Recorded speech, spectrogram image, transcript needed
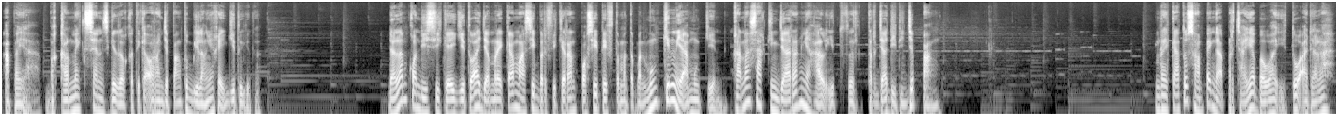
apa ya bakal make sense gitu ketika orang Jepang tuh bilangnya kayak gitu gitu. Dalam kondisi kayak gitu aja mereka masih berpikiran positif teman-teman. Mungkin ya mungkin. Karena saking jarangnya hal itu ter terjadi di Jepang mereka tuh sampai nggak percaya bahwa itu adalah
